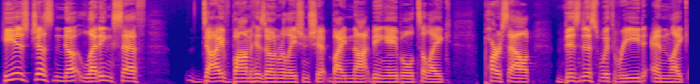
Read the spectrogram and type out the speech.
He is just no- letting Seth dive bomb his own relationship by not being able to like parse out business with Reed and like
